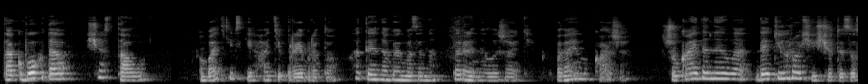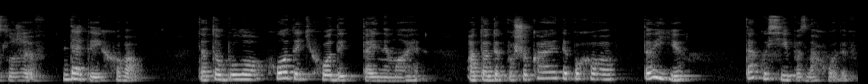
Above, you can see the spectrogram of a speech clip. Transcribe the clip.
Так Бог дав, що стало. У батьківській хаті прибрато, хатина вимазана, перини лежать. Вона йому каже Шукай, Даниле, де ті гроші, що ти заслужив, де ти їх ховав? Та то було ходить, ходить, та й немає. А то де пошукає, де поховав, то й є. Так усі й познаходив.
